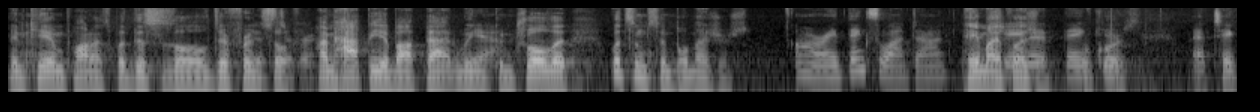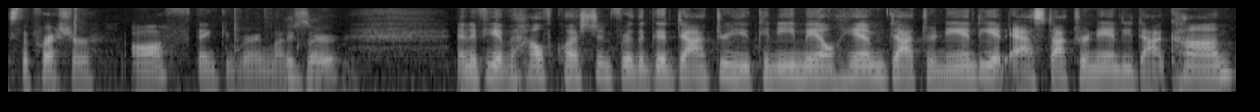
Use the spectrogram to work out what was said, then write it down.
and came upon us, but this is a little different, so different. I'm happy about that. We yeah. can control it with some simple measures. All right, thanks a lot, Doc. Hey, Appreciate my pleasure. It. Thank of course. That takes the pressure off. Thank you very much, exactly. sir. And if you have a health question for the good doctor, you can email him, Dr. Nandi, at AskDrNandi.com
